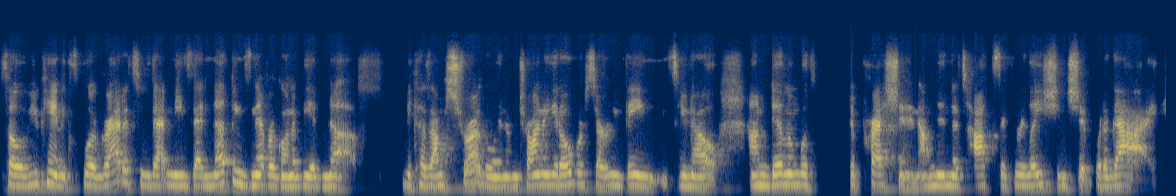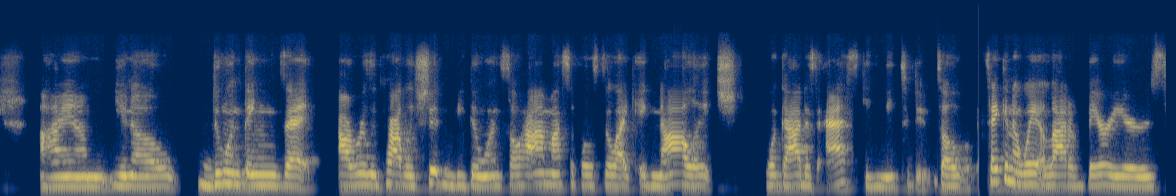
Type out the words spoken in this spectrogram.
So if you can't explore gratitude, that means that nothing's never going to be enough because I'm struggling. I'm trying to get over certain things. You know, I'm dealing with depression. I'm in a toxic relationship with a guy. I am, you know, doing things that I really probably shouldn't be doing. So how am I supposed to like acknowledge what God is asking me to do? So taking away a lot of barriers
